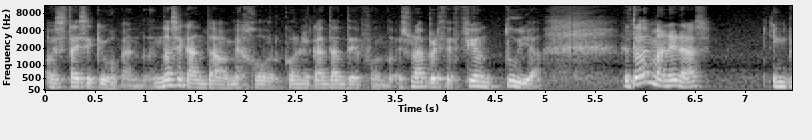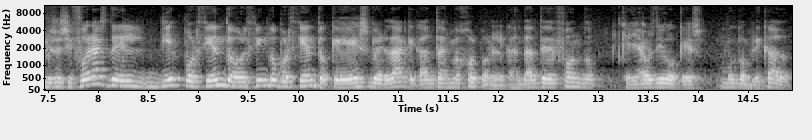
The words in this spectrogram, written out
os estáis equivocando. No se canta mejor con el cantante de fondo, es una percepción tuya. De todas maneras, incluso si fueras del 10% o el 5%, que es verdad que cantas mejor con el cantante de fondo, que ya os digo que es muy complicado,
